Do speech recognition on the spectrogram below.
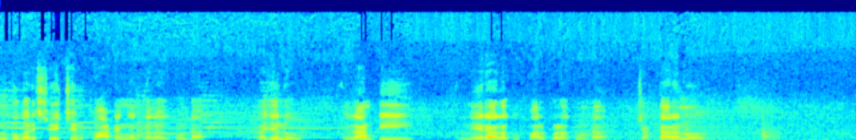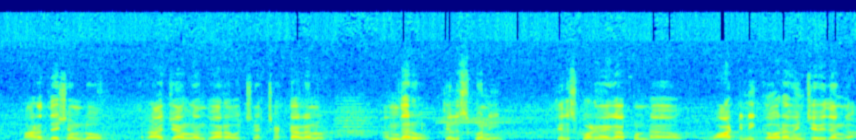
ఇంకొకరి స్వేచ్ఛకు ఆటంకం కలగకుండా ప్రజలు ఎలాంటి నేరాలకు పాల్పడకుండా చట్టాలను భారతదేశంలో రాజ్యాంగం ద్వారా వచ్చిన చట్టాలను అందరూ తెలుసుకొని తెలుసుకోవడమే కాకుండా వాటిని గౌరవించే విధంగా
